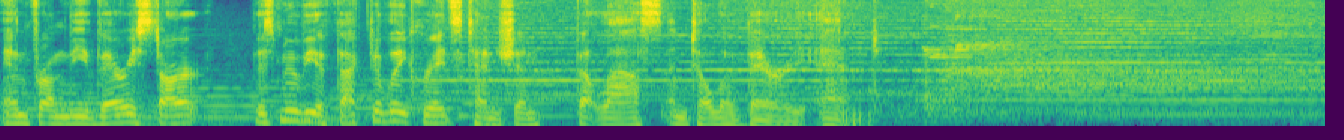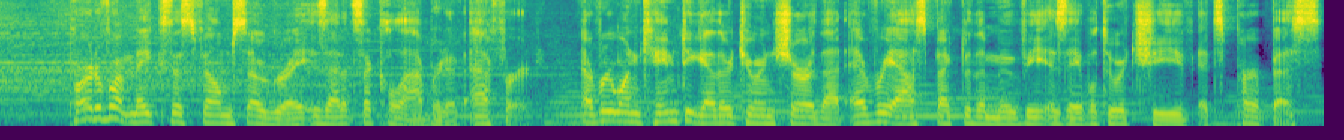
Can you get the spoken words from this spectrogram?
And from the very start, this movie effectively creates tension that lasts until the very end. Part of what makes this film so great is that it's a collaborative effort. Everyone came together to ensure that every aspect of the movie is able to achieve its purpose.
